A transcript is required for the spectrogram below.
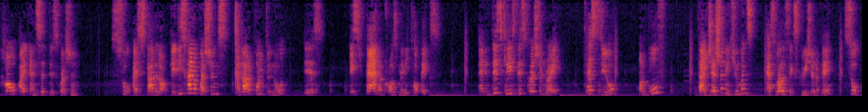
how I answered this question, so I started out. Okay, these kind of questions, another point to note is they span across many topics. And in this case, this question, right, tests you on both digestion in humans as well as excretion, okay? So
